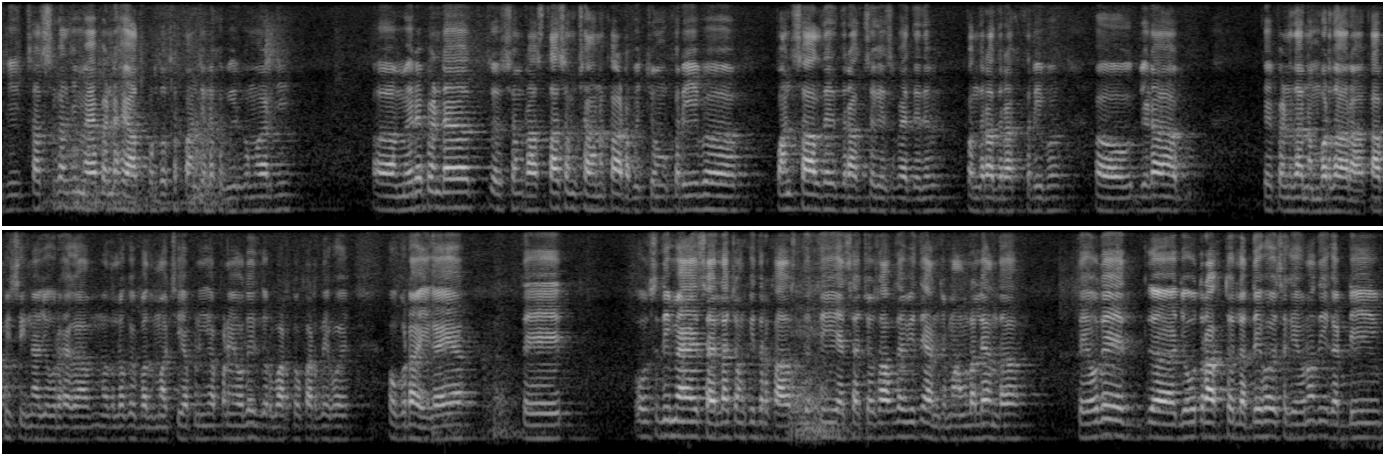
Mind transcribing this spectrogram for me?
ਜੀ ਸਤਿ ਸ਼੍ਰੀ ਅਕਾਲ ਜੀ ਮੈਂ ਪਿੰਡ ਹਯਾਤਪੁਰ ਤੋਂ ਸਰਪੰਚ ਲਖਵੀਰ ਕੁਮਾਰ ਜੀ। ਅ, ਮੇਰੇ ਪਿੰਡ ਸ਼ਮ- ਰਸਤਾ ਸ਼ਮਸ਼ਾਨ ਘਾਟ ਵਿੱਚੋਂ ਕਰੀਬ 5 ਸਾਲ ਦੇ ਦਰਖਤ ਸੀਗੇ ਸਫੈਦੇ ਦੇ 15 ਦਰਖਤ ਕਰੀਬ। ਅ, ਜਿਹੜਾ ਕਿ ਪਿੰਡ ਦਾ ਨੰਬਰਦਾਰ ਆ ਕਾਫੀ ਸੀਨਾ ਜ਼ੋਰ ਹੈਗਾ ਮਤਲਬ ਕਿ ਬਦਮਾਸ਼ੀ ਆਪਣੀ ਆਪਣੇ ਉਹਦੇ ਦੁਰਵਰਤੋਂ ਕਰਦੇ ਹੋਏ ਉਹ ਵਢਾਏ ਗਏ ਆ। ਤੇ ਉਸ ਦੀ ਮੈਂ ਸੈਲਾ ਚੌਂਕੀ ਦਰਖਾਸਤ ਦਿੱਤੀ ਐਸਐਚਓ ਸਾਹਿਬ ਦੇ ਵੀ ਧਿਆਨ 'ਚ ਮਾਮਲਾ ਲਿਆਂਦਾ। ਤੇ ਉਹਦੇ ਦ- ਜੋ ਦਰਖਤ ਲੱਦੇ ਹੋਏ ਸੀਗੇ ਉਹਨਾਂ ਦੀ ਗੱਡੀ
